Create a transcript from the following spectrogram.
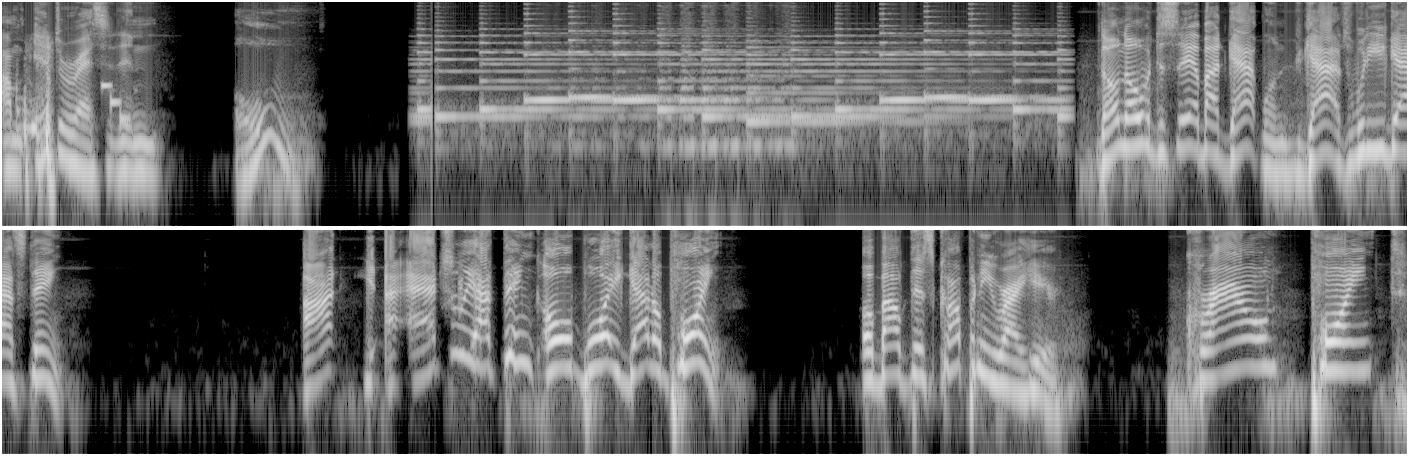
I'm interested in oh. Don't know what to say about that one. Guys, what do you guys think? I, I actually I think oh boy got a point about this company right here. Crown Point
